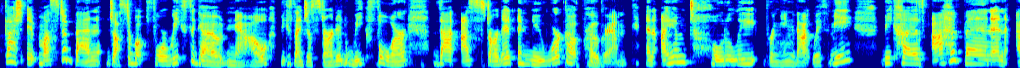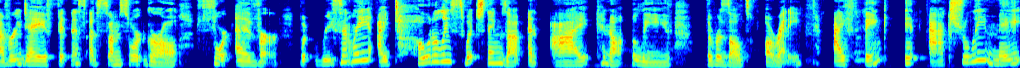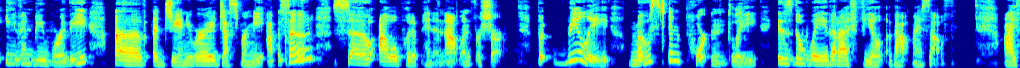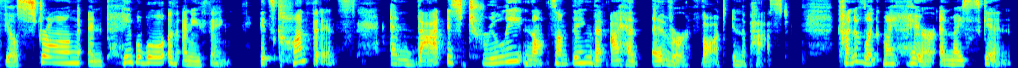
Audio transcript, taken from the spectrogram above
gosh, it must have been just about four weeks ago now, because I just started week four, that I started a new workout program. And I am totally bringing that with me because I have been an everyday fitness of some sort girl forever. But recently, I totally switched things up and I cannot believe the results already. I think it actually may even be worthy of a January Just For Me episode. So I will put a pin in that one for sure. But really, most importantly, is the way that I feel about myself. I feel strong and capable of anything. It's confidence. And that is truly not something that I have ever thought in the past. Kind of like my hair and my skin.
